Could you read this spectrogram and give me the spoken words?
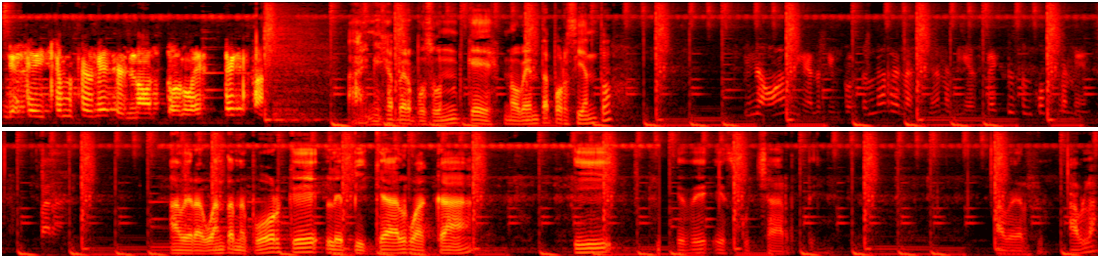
yo te he dicho muchas veces, no todo es sexo. Ay, mija, pero pues un, ¿qué? ¿90%? A ver, aguántame porque le piqué algo acá y de escucharte. A ver, ¿habla?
